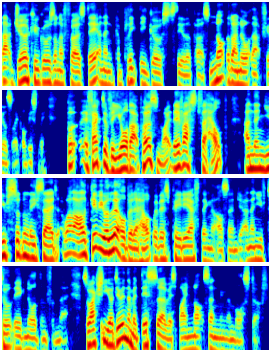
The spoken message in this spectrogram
that jerk who goes on a first date and then completely ghosts the other person. Not that I know what that feels like, obviously, but effectively, you're that person, right? They've asked for help, and then you've suddenly said, Well, I'll give you a little bit of help with this PDF thing that I'll send you. And then you've totally ignored them from there. So actually, you're doing them a disservice by not sending them more stuff.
